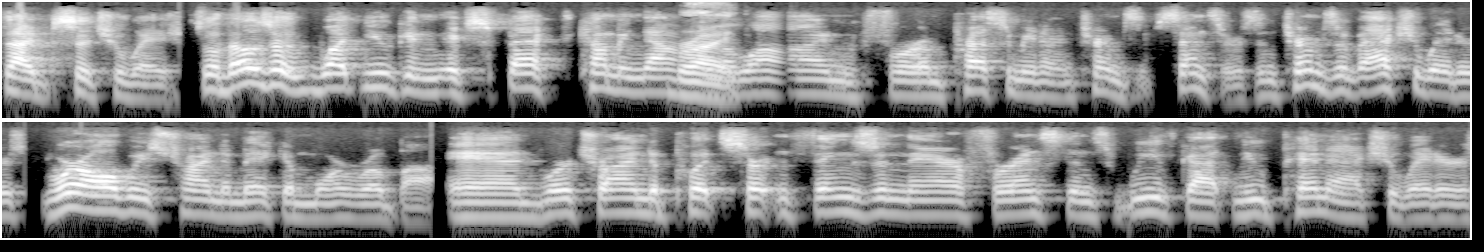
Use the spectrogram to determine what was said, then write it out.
type situation. So those are what you can expect coming down Right. the line for Impressimeter in terms of sensors. In terms of actuators, we're always trying to make them more robust and we're trying to put certain things in there. For instance, we've got new pin actuators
